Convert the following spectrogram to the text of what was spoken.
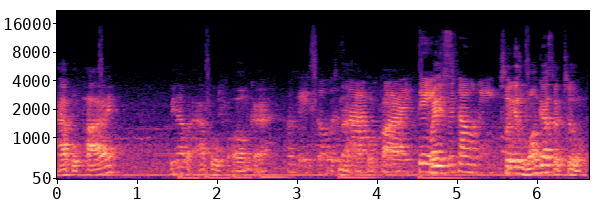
Apple pie? We have an apple. Oh, okay. Okay, so it's, It's not, not apple apple pie. pie. Thanks Wait. for telling me. So it's one guess or two?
